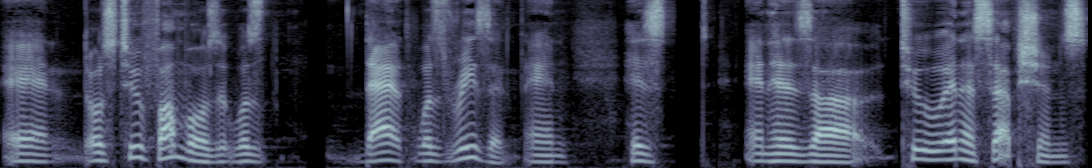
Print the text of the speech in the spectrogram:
And those two fumbles, it was that was reason. And his and his uh, two interceptions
